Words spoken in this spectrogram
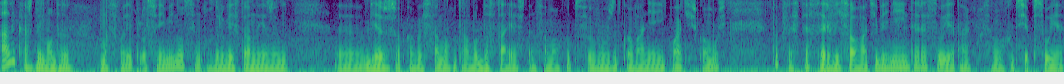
Ale każdy model ma swoje plusy i minusy. No, z drugiej strony, jeżeli e, bierzesz od kogoś samochód albo dostajesz ten samochód w użytkowanie i płacisz komuś, to kwestia serwisowa Ciebie nie interesuje, tak? Samochód się psuje,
